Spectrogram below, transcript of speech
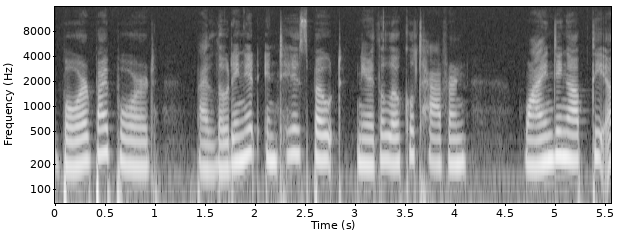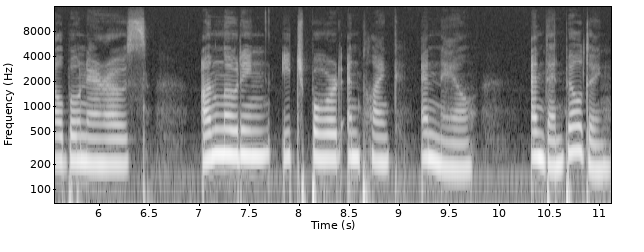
board by board by loading it into his boat near the local tavern, winding up the elbow narrows, unloading each board and plank and nail, and then building.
